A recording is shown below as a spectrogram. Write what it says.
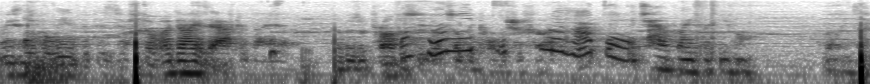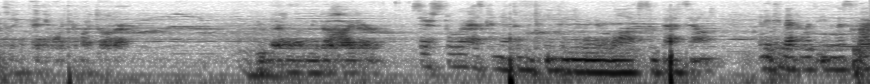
reason to believe that this Zerstörer guy is after Diana. Now, there's a prophecy about something called Shafar. The child bride for evil. Well, ain't that thing you're my daughter. You're meddling me to hide her. Zerstörer has connected with even you in your loft, so that's out. And he connected with even the sky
